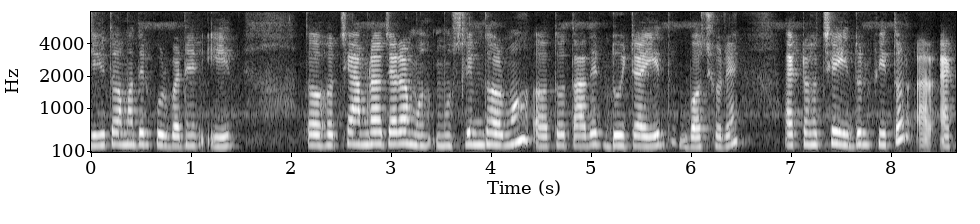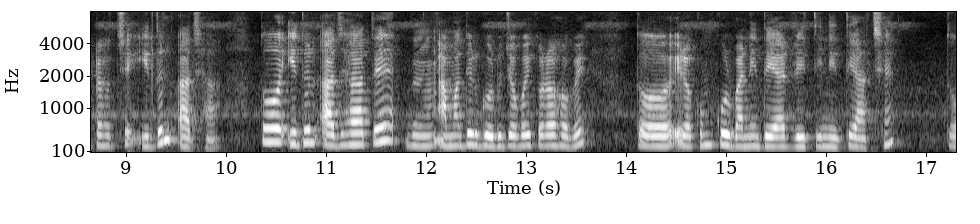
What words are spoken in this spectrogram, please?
যেহেতু আমাদের কুরবানির ঈদ, তো হচ্ছে আমরা যারা মুসলিম ধর্ম তো তাদের দুইটা ঈদ বছরে। একটা হচ্ছে ঈদুল ফিতর আর একটা হচ্ছে ঈদুল আজহা তো ঈদুল আজহাতে আমাদের গরু জবাই করা হবে। তো এরকম কুরবানি দেওয়ার রীতিনীতি আছে। তো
